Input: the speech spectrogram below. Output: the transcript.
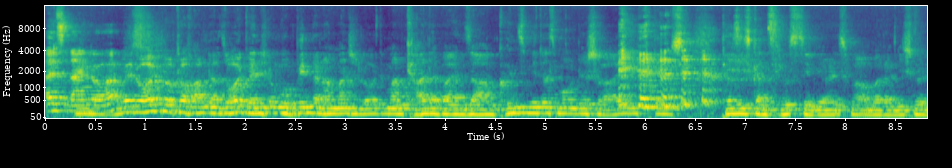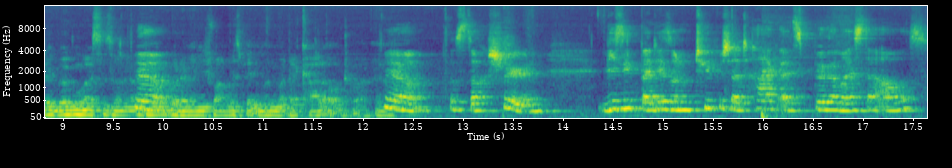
als Rheingauer. Ja, wenn du heute noch drauf an, also heute, wenn ich irgendwo bin, dann haben manche Leute mal einen Karl dabei und sagen, können Sie mir das mal unterschreiben? denke, das ist ganz lustig, da ist man aber dann nicht nur der Bürgermeister, sondern ja. oder wenn ich woanders bin, immer nur der Karl-Autor. Ja. ja, das ist doch schön. Wie sieht bei dir so ein typischer Tag als Bürgermeister aus?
